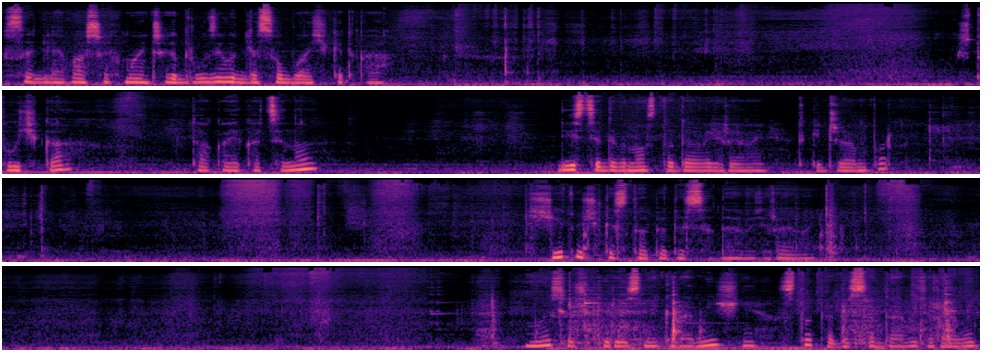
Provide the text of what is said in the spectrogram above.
Все для ваших менших друзів, для собачки така штучка. Так, а яка ціна? 299 гривень. Такий джемпер. Щіточки 159 гривень. Мисочки різні керамічні 159 гривень.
